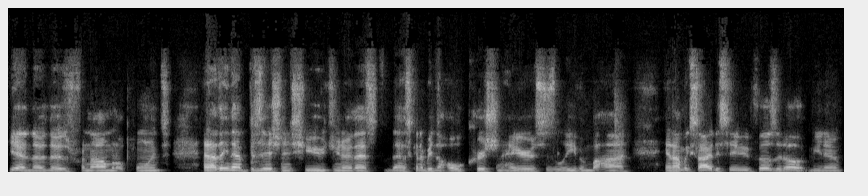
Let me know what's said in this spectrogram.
Yeah, no, those are phenomenal points, and I think that position is huge. You know, that's that's going to be the hole Christian Harris is leaving behind, and I'm excited to see who fills it up. You know,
